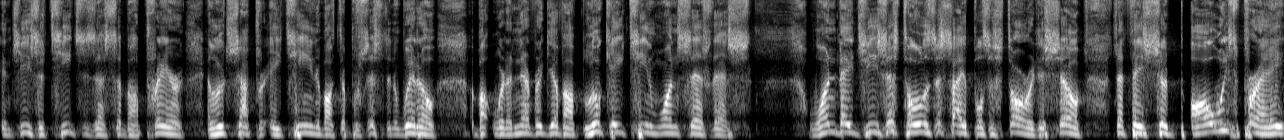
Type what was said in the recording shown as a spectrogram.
And Jesus teaches us about prayer in Luke chapter 18, about the persistent widow, about where to never give up. Luke 18, 1 says this. One day, Jesus told his disciples a story to show that they should always pray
